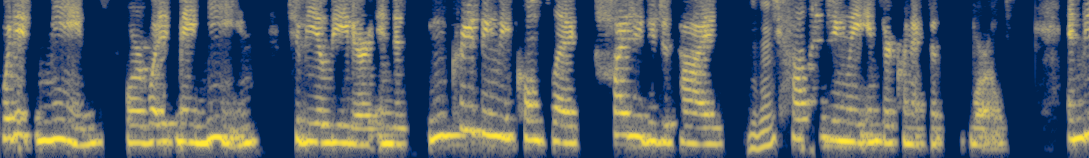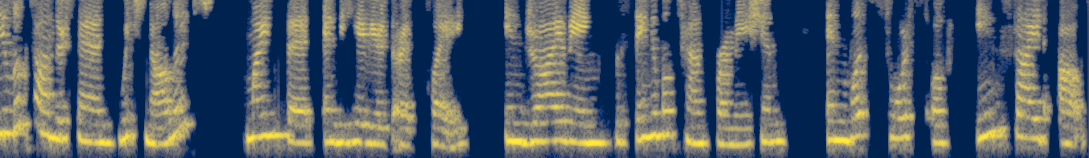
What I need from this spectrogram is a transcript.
what it means or what it may mean to be a leader in this increasingly complex, highly digitized, mm-hmm. challengingly interconnected world. And we look to understand which knowledge, mindset, and behaviors are at play in driving sustainable transformations and what sorts of inside out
